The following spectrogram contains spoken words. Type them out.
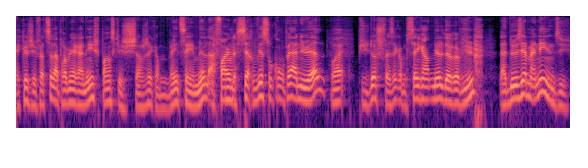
Écoute, j'ai fait ça la première année. Je pense que je chargeais comme 25 000 à faire Ouais. le service au complet annuel. Ouais. Puis là, je faisais comme 50 000 de revenus. La deuxième année, il me dit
